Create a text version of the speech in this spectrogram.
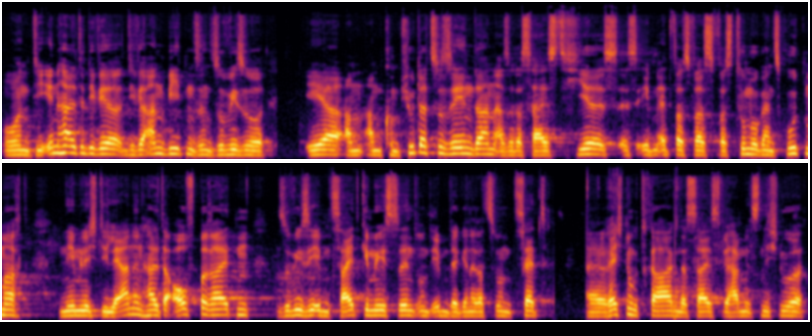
Und die Inhalte, die wir, die wir anbieten, sind sowieso eher am, am Computer zu sehen dann. Also das heißt, hier ist, ist eben etwas, was, was Tumo ganz gut macht, nämlich die Lerninhalte aufbereiten, so wie sie eben zeitgemäß sind und eben der Generation Z Rechnung tragen. Das heißt, wir haben jetzt nicht nur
